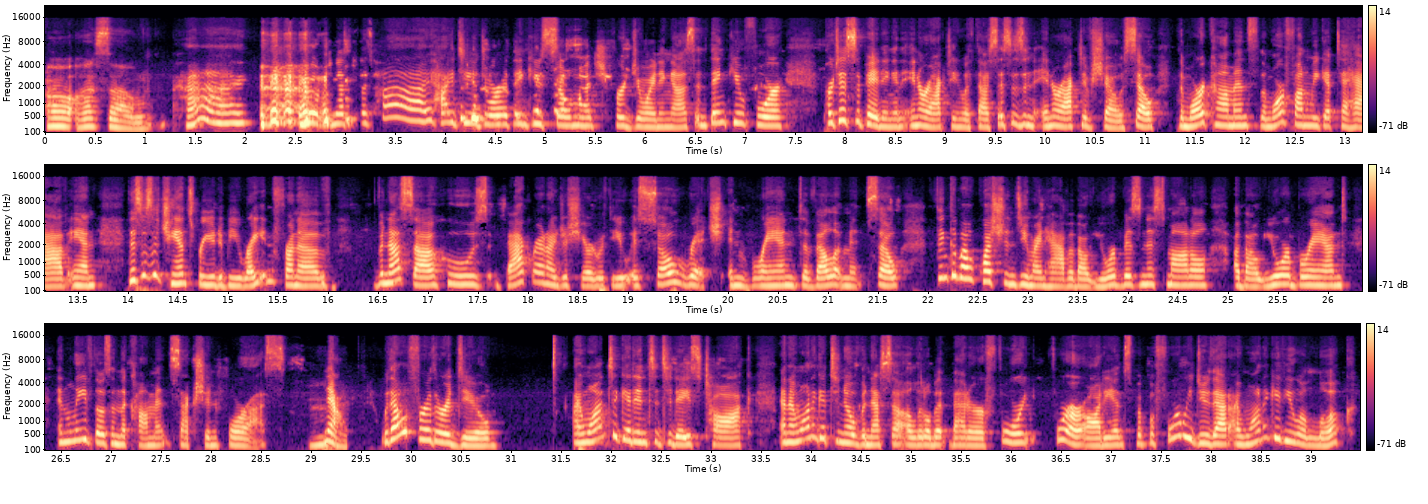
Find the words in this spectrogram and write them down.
Oh, awesome. Hi. says, hi. Hi, Teodora. Thank you so much for joining us. And thank you for participating and interacting with us. This is an interactive show. So the more comments, the more fun we get to have. And this is a chance for you to be right in front of Vanessa, whose background I just shared with you is so rich in brand development. So think about questions you might have about your business model, about your brand, and leave those in the comment section for us. Mm-hmm. Now, without further ado, I want to get into today's talk and I want to get to know Vanessa a little bit better for for our audience, but before we do that, I want to give you a look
